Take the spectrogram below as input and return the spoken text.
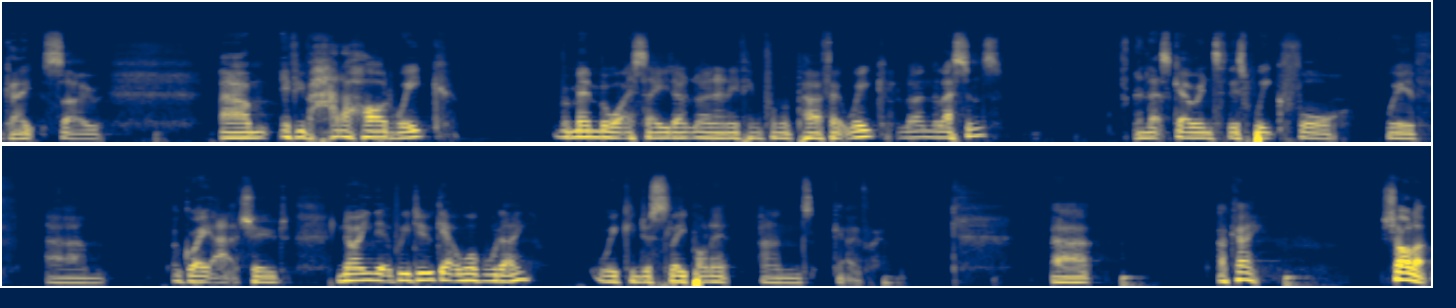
Okay, so um, if you've had a hard week, remember what I say. You don't learn anything from a perfect week. Learn the lessons, and let's go into this week four with um, a great attitude, knowing that if we do get a wobble day, we can just sleep on it and get over it. Uh, okay, Charlotte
